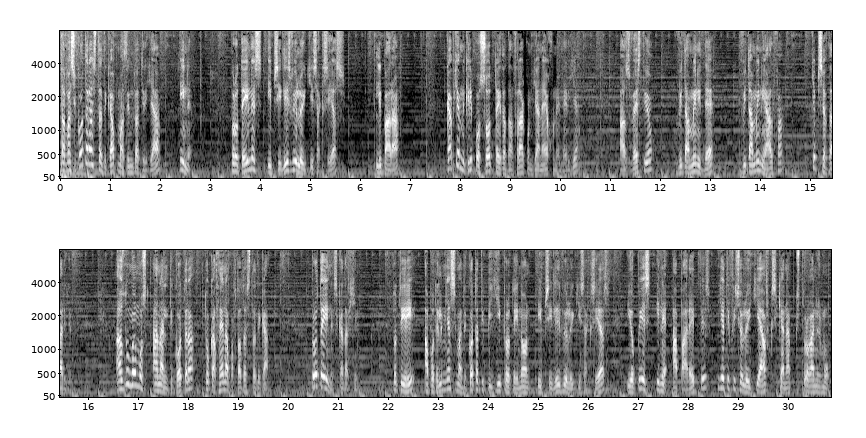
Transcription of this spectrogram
Τα βασικότερα συστατικά που μας δίνουν τα τυριά είναι πρωτεΐνες υψηλής βιολογικής αξίας, λιπαρά, κάποια μικρή ποσότητα υδατανθράκων για να έχουν ενέργεια, ασβέστιο, βιταμίνη D, βιταμίνη Α και ψευδάρια. Ας δούμε όμως αναλυτικότερα το καθένα από αυτά τα συστατικά. Πρωτεΐνες καταρχήν. Το τυρί αποτελεί μια σημαντικότατη πηγή πρωτεϊνών υψηλής βιολογικής αξίας, οι οποίες είναι απαραίτητες για τη φυσιολογική αύξηση και ανάπτυξη του οργανισμού.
